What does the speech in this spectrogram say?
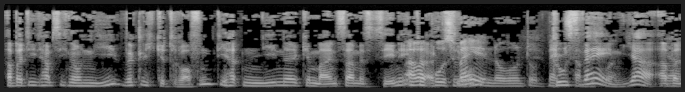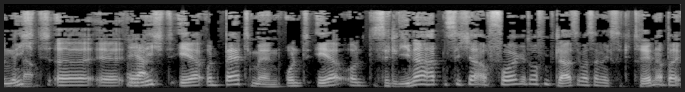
aber die haben sich noch nie wirklich getroffen. Die hatten nie eine gemeinsame Szene. Aber Bruce. Wayne und, und Max Bruce Wayne, ja, aber genau. nicht, äh, äh, Ja. nicht er und Batman. Und er und Selina hatten sich ja auch vorher getroffen. Klar, sie war seine Sekretärin, aber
